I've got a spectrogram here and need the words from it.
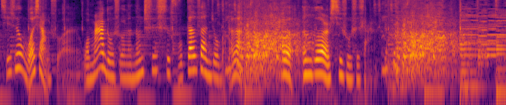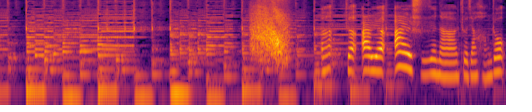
其实我想说啊，我妈都说了，能吃是福，干饭就完了。还有恩格尔系数是啥？啊，这二月二十日呢，浙江杭州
